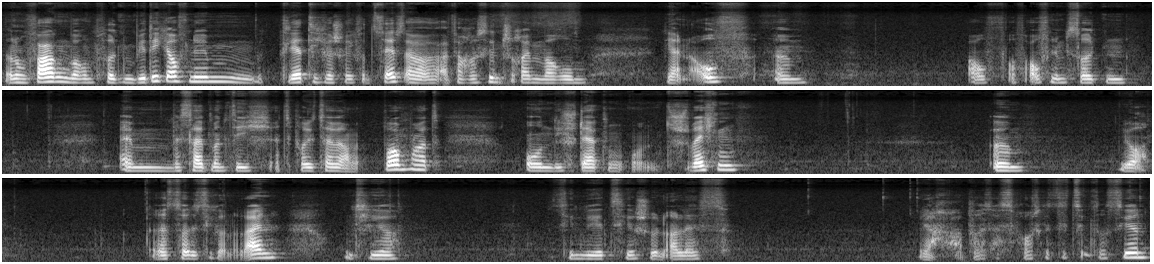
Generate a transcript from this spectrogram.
Dann noch Fragen, warum sollten wir dich aufnehmen? Klärt sich wahrscheinlich von selbst, aber einfach was hinschreiben, warum wir einen auf, ähm, auf, auf aufnehmen sollten. Ähm, weshalb man sich als Polizei beworben hat und die Stärken und Schwächen. Ähm, ja. Der Rest sollte sich von allein. Und hier sehen wir jetzt hier schon alles. Ja, aber das braucht jetzt nicht zu interessieren.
